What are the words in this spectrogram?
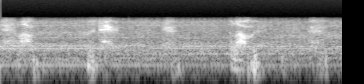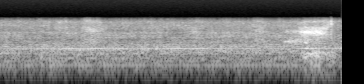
Hello? Who's there? Hello? Hello?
